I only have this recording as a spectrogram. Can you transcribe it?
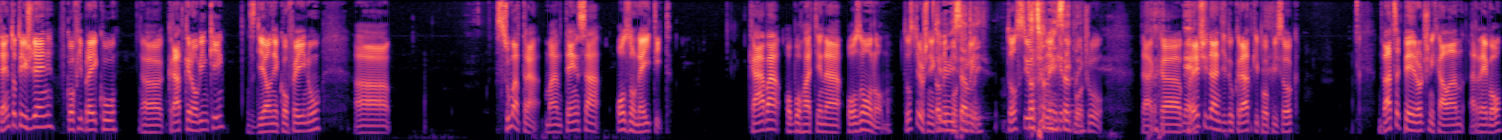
Tento týždeň v Coffee Breaku uh, krátke novinky z dielne kofeínu. Uh, Sumatra Mantensa Ozonated. Káva obohatená ozónom. To ste už niekedy to počuli. To si Toto už niekedy vysvetli. počul. Tak uh, prečítam ti tu krátky popisok. 25-ročný chalan Revo,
